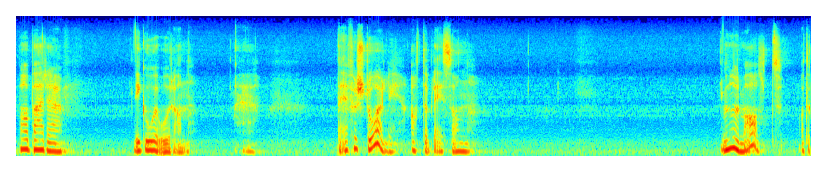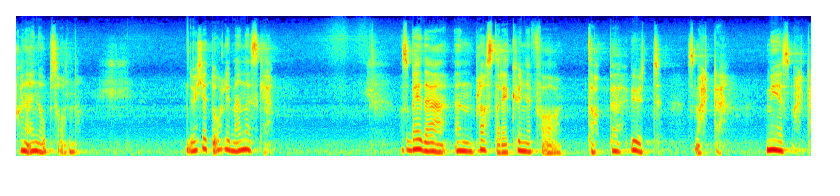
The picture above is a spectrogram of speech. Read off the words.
Det var bare de gode ordene. Det er forståelig at det ble sånn. Det er normalt at det kan ende opp sånn. Du er ikke et dårlig menneske. Og så ble det en plass der jeg kunne få tappe ut smerte. Mye smerte.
